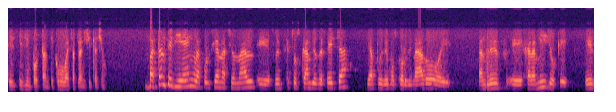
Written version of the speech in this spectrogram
es, importante. ¿Cómo va esa planificación? Bastante bien, la Policía Nacional eh, frente a estos cambios de fecha, ya pues hemos coordinado eh, Andrés eh, Jaramillo, que es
